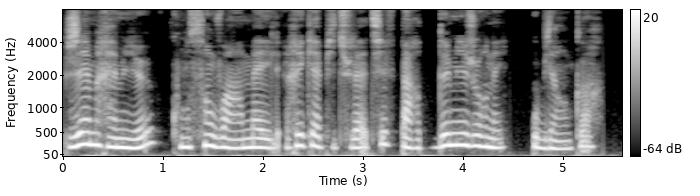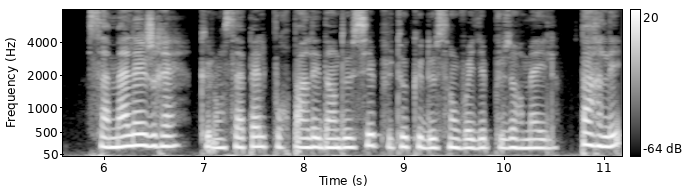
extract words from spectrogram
J'aimerais mieux qu'on s'envoie un mail récapitulatif par demi-journée. Ou bien encore, ça m'allégerait que l'on s'appelle pour parler d'un dossier plutôt que de s'envoyer plusieurs mails. Parler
